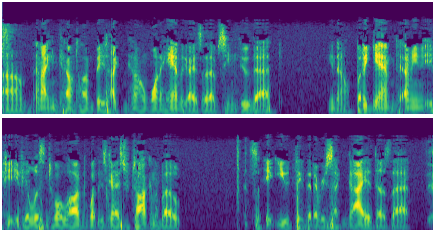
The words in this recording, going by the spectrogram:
Um, and I can count on base, I can count on one hand the guys that I've seen do that. You know, but again, I mean, if you, if you listen to a lot of what these guys are talking about, it's, it, you'd think that every second guy does that. Yeah.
